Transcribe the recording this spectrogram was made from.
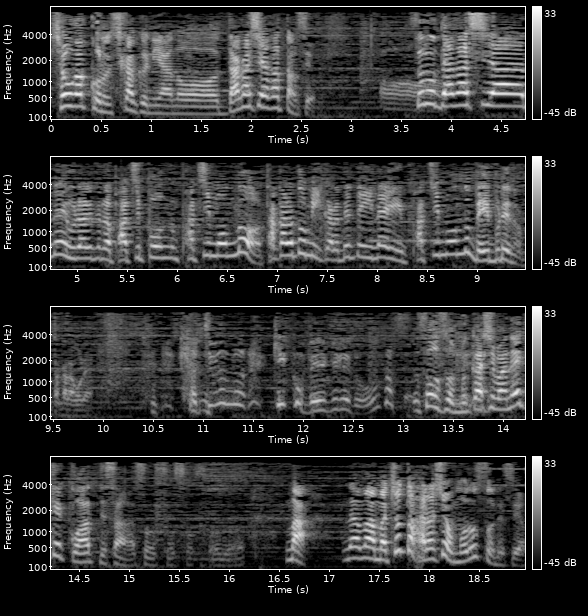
小学校の近くにあの、駄菓子屋があったんですよ。その駄菓子屋で売られてるのはパチポン、パチモンの、タカラトミーから出ていないパチモンのベイブレードだったから俺。パチモンの結構ベイブレード多かったよ。そうそう、昔はね、結構あってさ、そうそうそうそう。まあ、なまあまあ、ちょっと話を戻すとですよ。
